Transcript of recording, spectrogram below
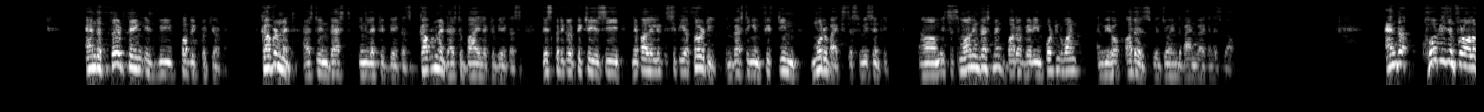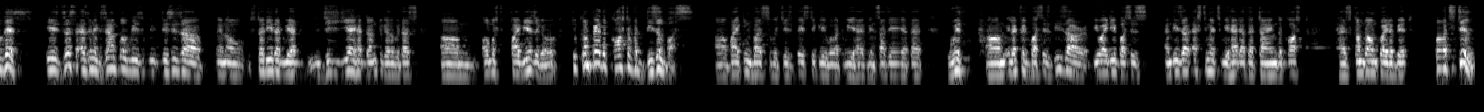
And the third thing is the public procurement. Government has to invest in electric vehicles. Government has to buy electric vehicles. This particular picture you see Nepal Electricity Authority investing in 15 motorbikes just recently. Um, it's a small investment, but a very important one, and we hope others will join the bandwagon as well. And the whole reason for all of this is just as an example, we, we, this is a you know study that we had GGGI had done together with us um, almost five years ago to compare the cost of a diesel bus, uh, Viking bus, which is basically what we have in Sajha with um, electric buses. These are BYD buses, and these are estimates we had at that time. The cost has come down quite a bit, but still,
